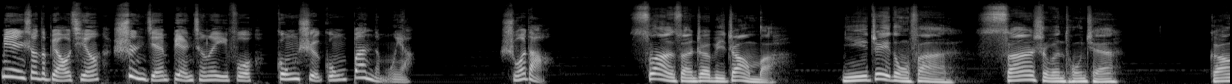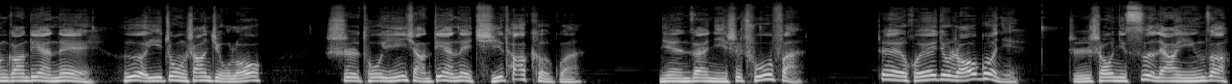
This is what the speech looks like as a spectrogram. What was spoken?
面上的表情瞬间变成了一副公事公办的模样，说道：“算算这笔账吧，你这顿饭三十文铜钱。刚刚店内恶意重伤酒楼，试图影响店内其他客官。”念在你是初犯，这回就饶过你，只收你四两银子。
